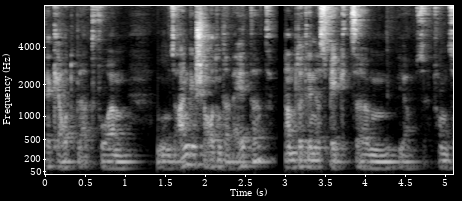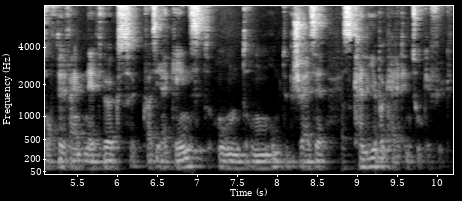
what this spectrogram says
der Cloud-Plattform uns angeschaut und erweitert, haben dort den Aspekt ähm, ja, von Software-Defined Networks quasi ergänzt und um, um typischerweise Skalierbarkeit hinzugefügt.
